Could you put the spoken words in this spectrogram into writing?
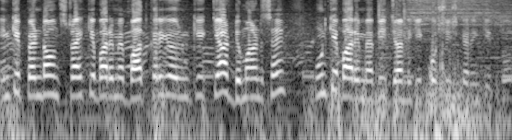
इनके पेन डाउन स्ट्राइक के बारे में बात करेंगे और उनकी क्या डिमांड्स हैं, उनके बारे में भी जानने की कोशिश करेंगे। तो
